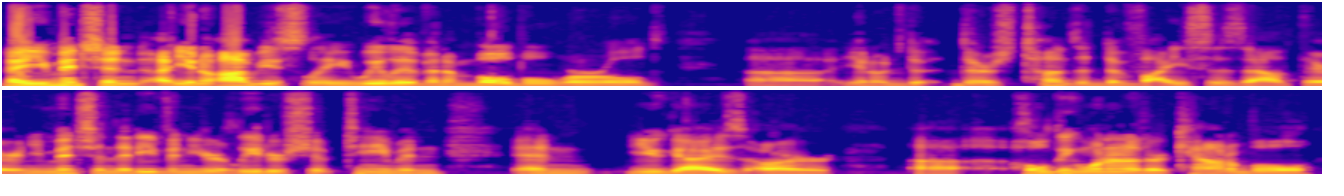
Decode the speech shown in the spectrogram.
Now you mentioned, uh, you know, obviously we live in a mobile world. Uh, you know, d- there's tons of devices out there, and you mentioned that even your leadership team and and you guys are uh, holding one another accountable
